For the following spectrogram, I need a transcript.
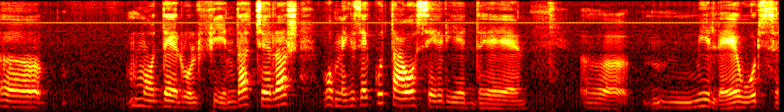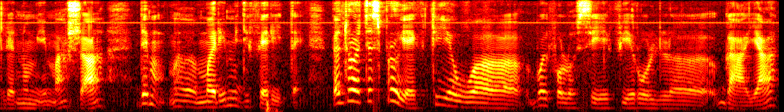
uh, modelul fiind același, vom executa o serie de uh, mileuri, să le numim așa, de mărimi diferite. Pentru acest proiect eu voi folosi firul Gaia.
